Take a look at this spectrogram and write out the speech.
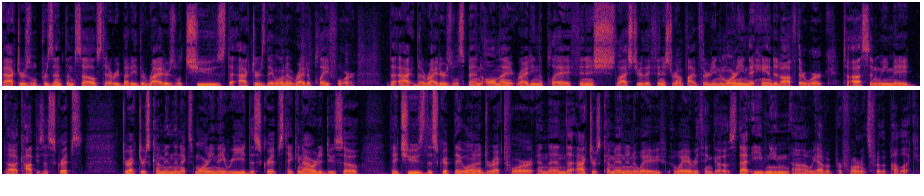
actors will present themselves to everybody. The writers will choose the actors they want to write a play for. The the writers will spend all night writing the play. Finish last year they finished around 5:30 in the morning. They handed off their work to us and we made uh, copies of scripts. Directors come in the next morning. They read the scripts, take an hour to do so. They choose the script they want to direct for, and then the actors come in, and away away everything goes. That evening, uh, we have a performance for the public.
